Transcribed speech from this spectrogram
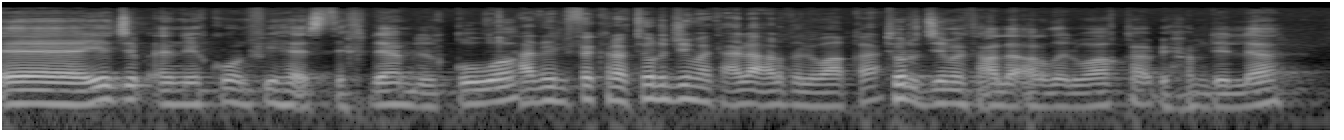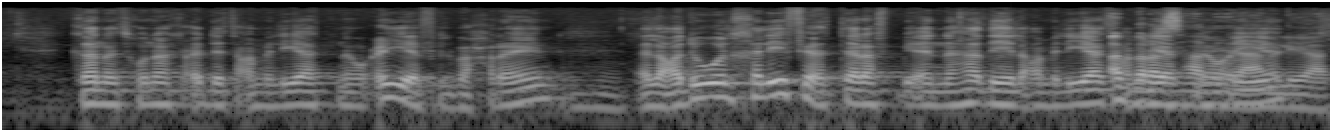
آه، يجب أن يكون فيها استخدام للقوة. هذه الفكرة ترجمت على أرض الواقع؟ ترجمت على أرض الواقع بحمد الله. كانت هناك عدة عمليات نوعية في البحرين. العدو الخليفي اعترف بأن هذه العمليات أبرز عمليات هذه نوعية. العمليات.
